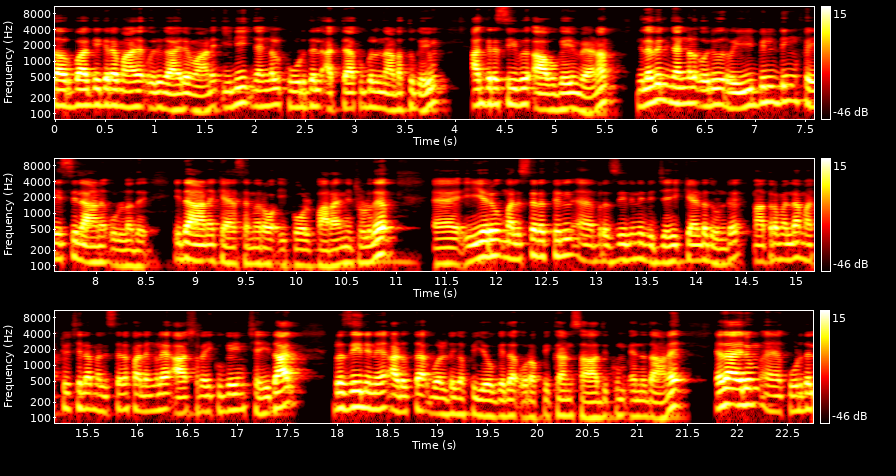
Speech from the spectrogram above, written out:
ദൗർഭാഗ്യകരമായ ഒരു കാര്യമാണ്. ഇനി ഞങ്ങൾ കൂടുതൽ അറ്റാക്കുകൾ നടത്തുകയും അഗ്രസീവ് ആവുകയും വേണം. നിലവിൽ ഞങ്ങൾ ഒരു റീബിൽഡിംഗ് ഫേസിലാണ് ഉള്ളത്. ഇതാണ് കാസമിറോ ഇപ്പോൾ പറഞ്ഞിട്ടുള്ളത്. ഈ ഒരു മത്സരത്തിൽ ബ്രസീലിന് വിജയിക്കേണ്ടതുണ്ട്. മാത്രമല്ല മറ്റു ചില മത്സര ഫലങ്ങളെ ആശ്രയിക്കുകയും ചെയ്താൽ ബ്രസീലിന് അടുത്ത വേൾഡ് കപ്പ് യോഗ്യത ഉറപ്പിക്കാൻ സാധിക്കും എന്നതാണ്. ഏതായാലും കൂടുതൽ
